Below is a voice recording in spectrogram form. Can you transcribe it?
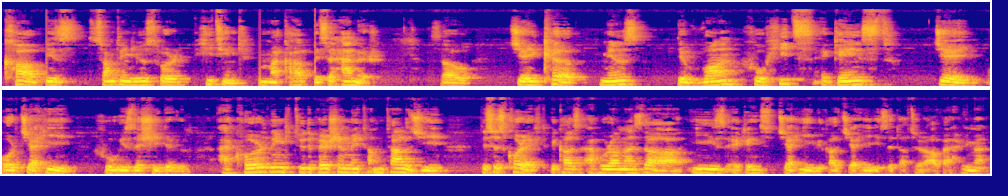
Cub is something used for hitting. Macab is a hammer. So Jacob means the one who hits against J or Jahi, who is the she devil. According to the Persian mythology, this is correct because Ahura Mazda is against Jahi because Jahi is the daughter of Ahriman.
